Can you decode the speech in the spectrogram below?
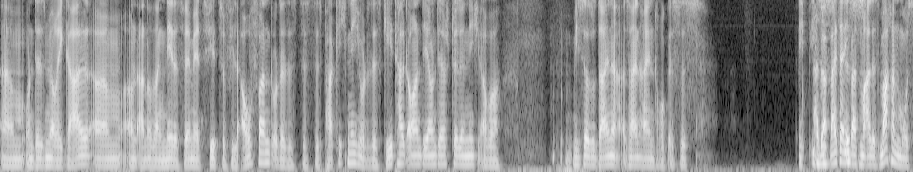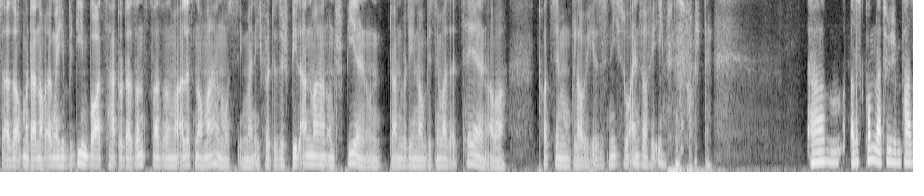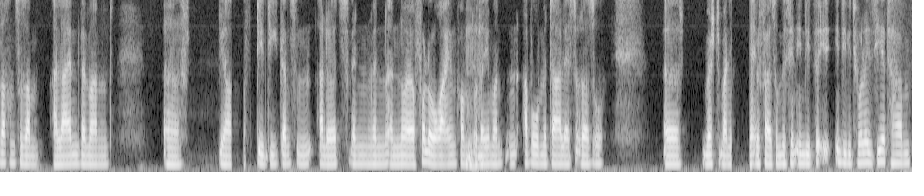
ähm, und das ist mir auch egal. Ähm, und andere sagen, nee, das wäre mir jetzt viel zu viel Aufwand oder das, das, das packe ich nicht oder das geht halt auch an der und der Stelle nicht. Aber wie ist also deine, sein Eindruck? Ist es. Ich, ich Also weiß ja nicht, was man alles machen muss. Also ob man da noch irgendwelche Bedienboards hat oder sonst was, was man alles noch machen muss. Ich meine, ich würde dieses Spiel anmachen und spielen und dann würde ich noch ein bisschen was erzählen, aber trotzdem, glaube ich, ist es nicht so einfach, wie ich mir das vorstelle. Ähm, also es kommen natürlich ein paar Sachen zusammen. Allein wenn man äh, ja die die ganzen Alerts, wenn wenn ein neuer Follower reinkommt Mhm. oder jemand ein Abo mit da lässt oder so, äh, möchte man in jedem Fall so ein bisschen indiv- individualisiert haben,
